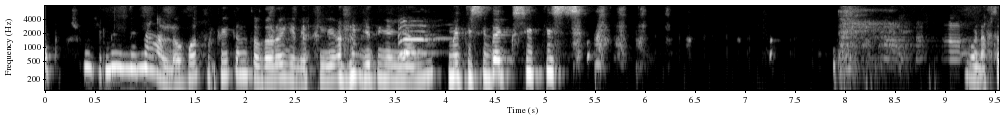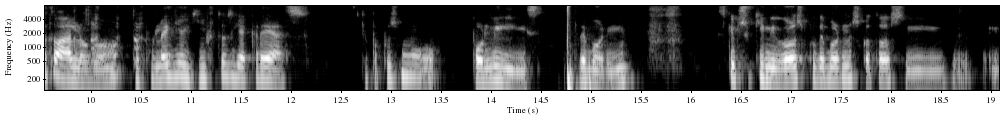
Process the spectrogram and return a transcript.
ο παππούς μου γυρνάει με ένα άλογο, το οποίο ήταν το δώρο γενεθλίων για τη γιαγιά μου, με τη σύνταξή της. Λοιπόν, αυτό το άλογο το πουλάγει ο γύφτος για κρέας. Και ο παππούς μου πολύ σ- δεν μπορεί. Σκέψου κυνηγός που δεν μπορεί να σκοτώσει. ε, ε,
